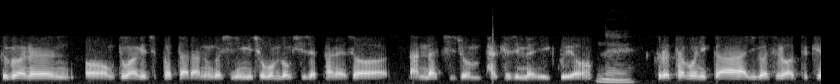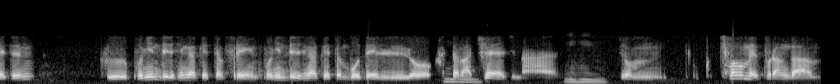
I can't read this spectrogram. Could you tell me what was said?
그거는 어, 엉뚱하게 짚었다라는 것이 이미 조범동 씨 재판에서 낱낱이 좀 밝혀진 면이 있고요. 네. 그렇다 보니까 이것을 어떻게든 그 본인들이 생각했던 프레임, 본인들이 생각했던 모델로 갖다 음. 맞춰야지만 음. 좀 처음에 불안감,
